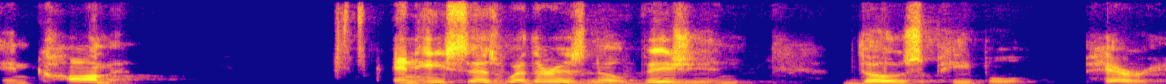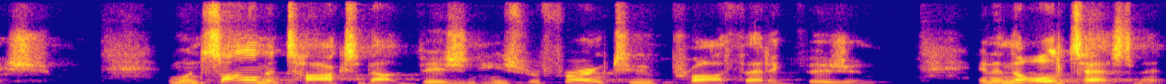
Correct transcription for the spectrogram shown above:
in common. And he says, where there is no vision, those people perish. And when Solomon talks about vision, he's referring to prophetic vision. And in the Old Testament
